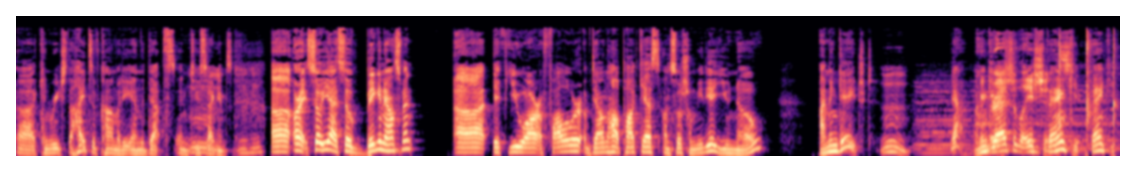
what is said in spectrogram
uh, can reach the heights of comedy and the depths in 2 seconds. Uh, all right. So yeah. So big announcement. Uh, if you are a follower of Down the Hall podcast on social media, you know I'm engaged. Yeah. Congratulations! Thank you. Thank you.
